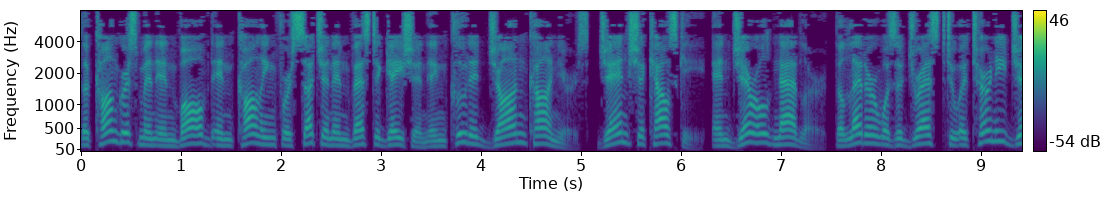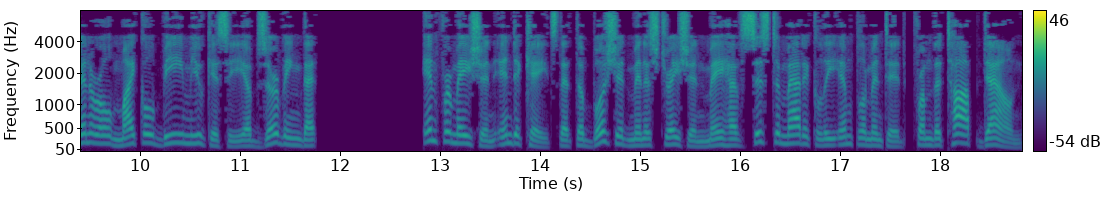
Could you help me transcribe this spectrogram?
The congressmen involved in calling for such an investigation included John Conyers, Jan Schakowsky, and Jerrold Nadler. The letter was addressed to Attorney General Michael B. Mukasey observing that Information indicates that the Bush administration may have systematically implemented, from the top down,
